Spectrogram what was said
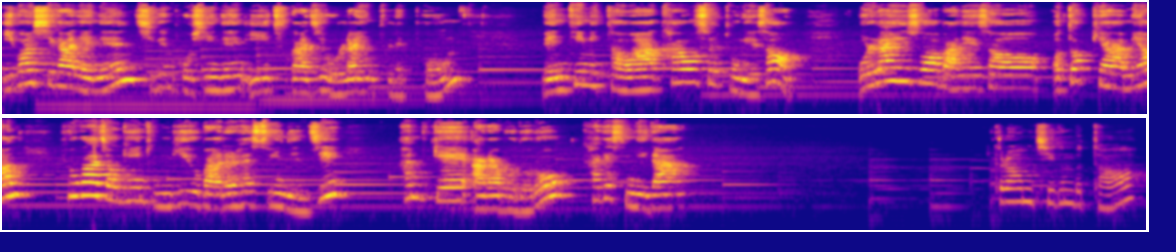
이번 시간에는 지금 보시는 이 두 가지 온라인 플랫폼, 멘티미터와 카웃을 통해서 온라인 수업 안에서 어떻게 하면 효과적인 동기 유발을 할 수 있는지 함께 알아보도록 하겠습니다. 그럼 지금부터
